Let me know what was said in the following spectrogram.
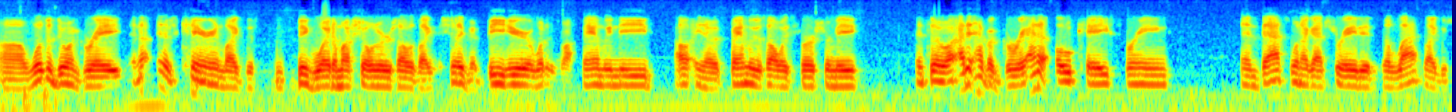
Uh, wasn't doing great, and I, I was carrying like this, this big weight on my shoulders. I was like, should I even be here? What does my family need? I, you know, family was always first for me, and so I didn't have a great. I had an okay spring, and that's when I got traded. The last like was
